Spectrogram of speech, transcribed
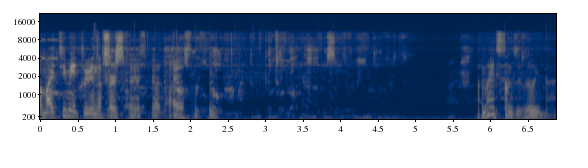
Uh, my teammate threw in the first place, but I also threw. My mic sounds really bad.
